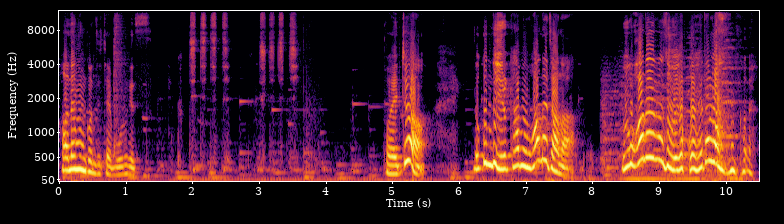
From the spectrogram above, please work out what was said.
화내는 건지 잘 모르겠어. 더 해줘? 너 근데 이렇게 하면 화내잖아. 너 화내면서 왜 자꾸 해달라는 거야?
